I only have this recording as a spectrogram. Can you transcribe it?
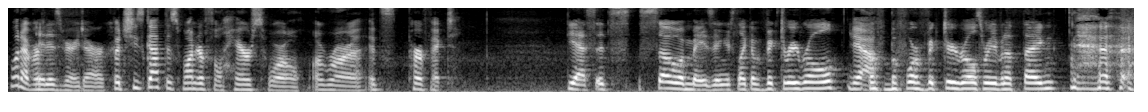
Whatever. It is very dark. But she's got this wonderful hair swirl, Aurora. It's perfect. yes, it's so amazing. It's like a victory roll. Yeah. bef- before victory rolls were even a thing.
